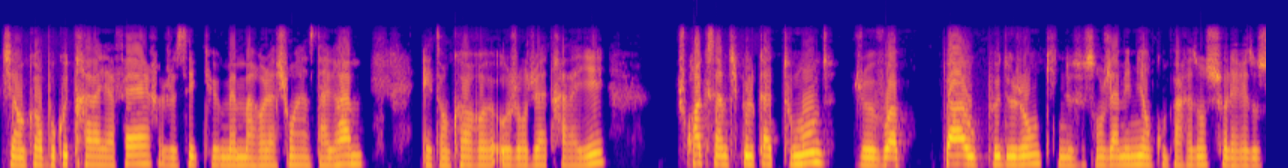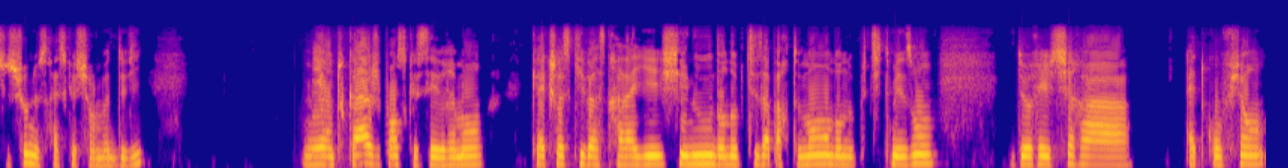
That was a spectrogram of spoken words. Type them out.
j'ai encore beaucoup de travail à faire. Je sais que même ma relation à Instagram est encore euh, aujourd'hui à travailler. Je crois que c'est un petit peu le cas de tout le monde. Je vois pas ou peu de gens qui ne se sont jamais mis en comparaison sur les réseaux sociaux, ne serait-ce que sur le mode de vie. Mais en tout cas, je pense que c'est vraiment quelque chose qui va se travailler chez nous, dans nos petits appartements, dans nos petites maisons, de réussir à être confiant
